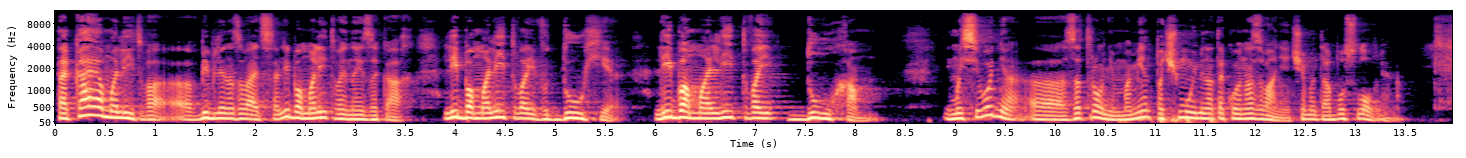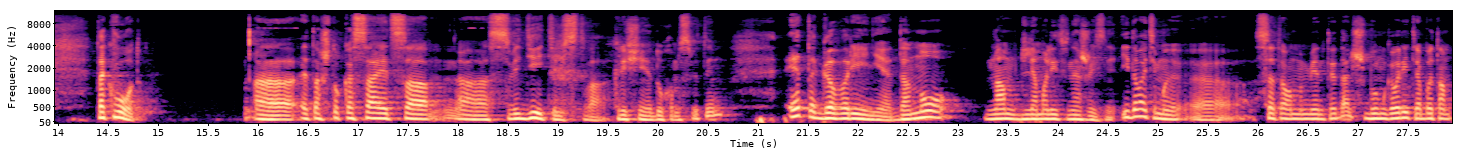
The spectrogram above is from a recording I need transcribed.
Такая молитва э, в Библии называется либо молитвой на языках, либо молитвой в духе, либо молитвой духом. И мы сегодня э, затронем момент, почему именно такое название, чем это обусловлено. Так вот, это что касается э, свидетельства крещения Духом Святым, это говорение дано нам для молитвенной жизни. И давайте мы э, с этого момента и дальше будем говорить об этом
